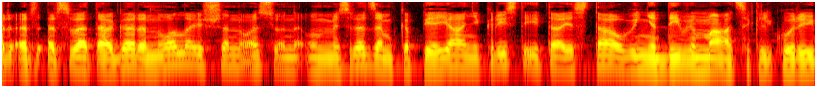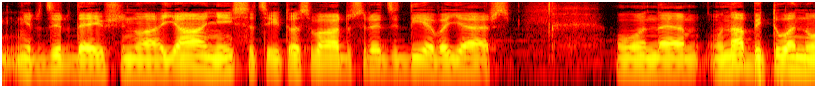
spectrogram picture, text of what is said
ar, ar, ar svētā gara nolaišanos, un, un mēs redzam, ka pie Jāņa kristītāja stāv viņa divi mācekļi, kuri ir dzirdējuši no Jāņa izsacītos vārdus redzi Dievu dieva jērs. Un, un abi to no,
